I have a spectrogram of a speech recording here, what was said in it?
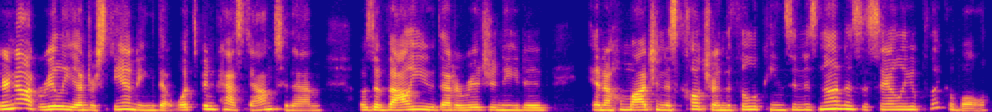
they're not really understanding that what's been passed down to them was a value that originated in a homogenous culture in the Philippines and is not necessarily applicable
